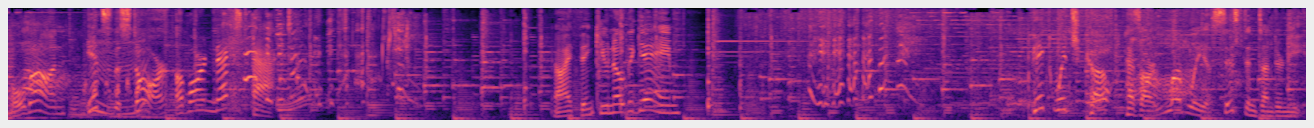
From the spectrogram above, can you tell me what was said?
Hold on, it's the star of our next act. I think you know the game. Pick which cup has our lovely assistant underneath.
